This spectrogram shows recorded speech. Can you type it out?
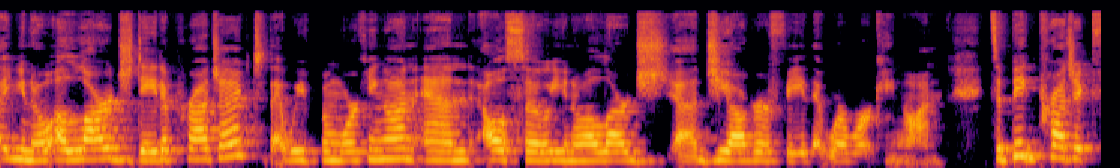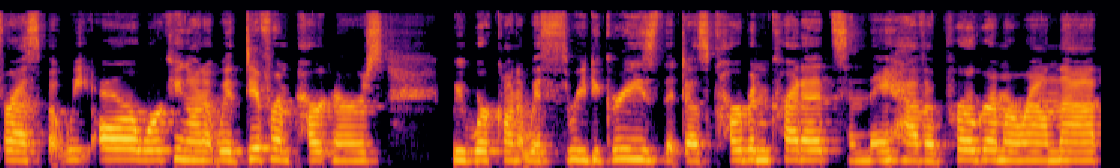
uh, you know a large data project that we've been working on and also you know a large uh, geography that we're working on. It's a big project for us but we are working on it with different partners we work on it with 3Degrees that does carbon credits and they have a program around that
